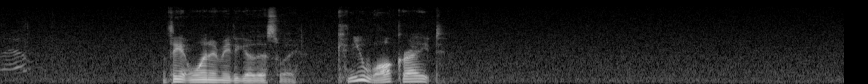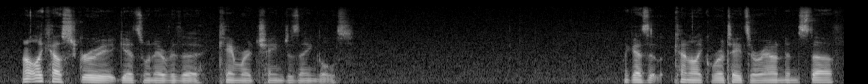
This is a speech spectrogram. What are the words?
Hello? I think it wanted me to go this way. Can you walk right? I don't like how screwy it gets whenever the camera changes angles. Like as it kind of like rotates around and stuff.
